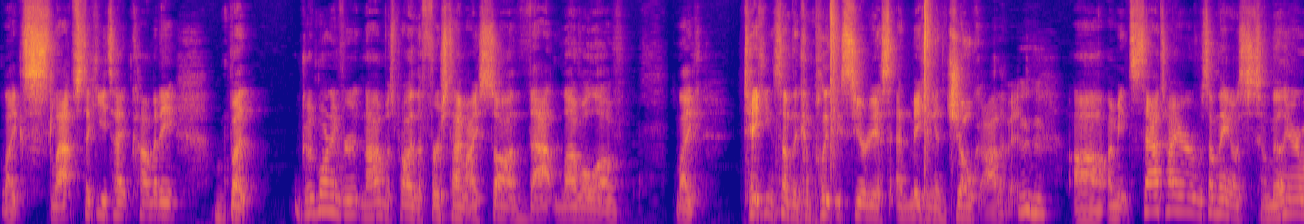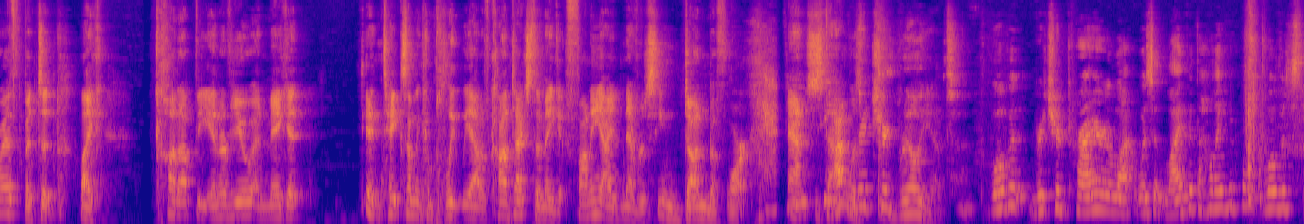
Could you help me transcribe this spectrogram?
like slapsticky type comedy, but Good Morning Vietnam was probably the first time I saw that level of like taking something completely serious and making a joke out of it. Mm-hmm. Uh, I mean, satire was something I was familiar with, but to like cut up the interview and make it and take something completely out of context to make it funny, I'd never seen done before, and seen that was Richard- brilliant. What was Richard Pryor? li- Was it live at the Hollywood Bowl? What was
